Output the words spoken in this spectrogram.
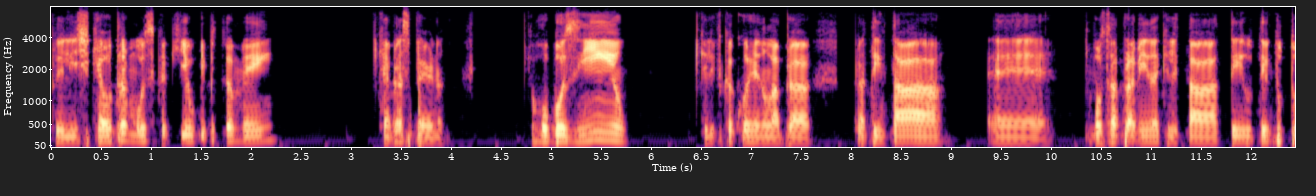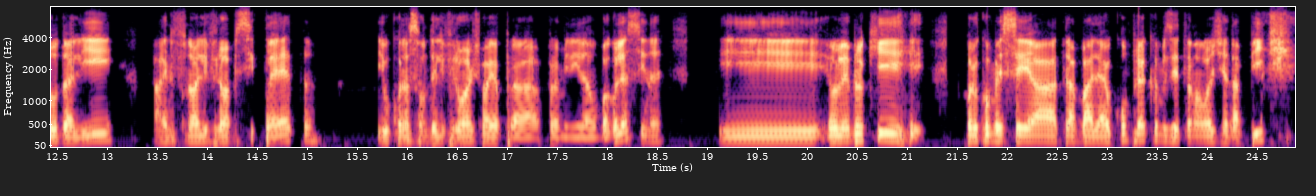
playlist, que é outra música que o clipe também quebra as pernas. O robozinho, que ele fica correndo lá pra, pra tentar é, mostrar pra mina que ele tá tem- o tempo todo ali. Aí no final ele vira uma bicicleta. E o coração dele vira uma joia pra, pra menina. Um bagulho assim, né? E eu lembro que quando eu comecei a trabalhar, eu comprei a camiseta na lojinha da Peach,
